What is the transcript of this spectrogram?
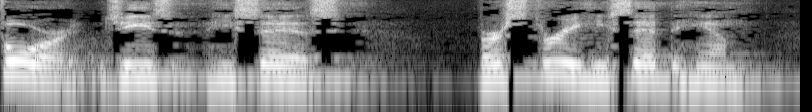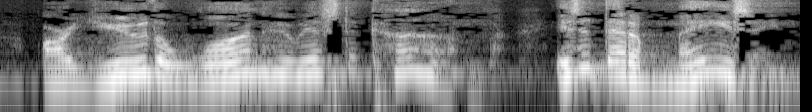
4, Jesus, he says, verse 3, he said to him, Are you the one who is to come? Isn't that amazing?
